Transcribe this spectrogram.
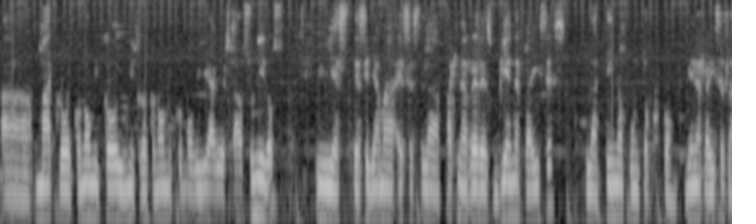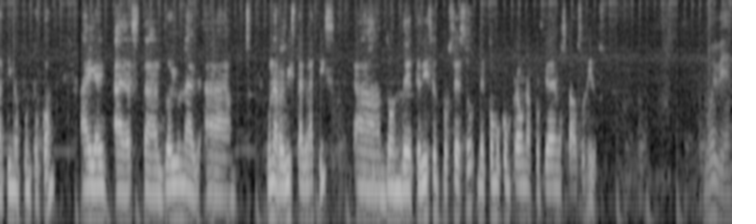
uh, macroeconómico y microeconómico inmobiliario de Estados Unidos. Y este se llama es este, la página de redes bienes raíces latino.com bienes raíces latino.com ahí hasta doy una uh, una revista gratis uh, donde te dice el proceso de cómo comprar una propiedad en los Estados Unidos. Muy bien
